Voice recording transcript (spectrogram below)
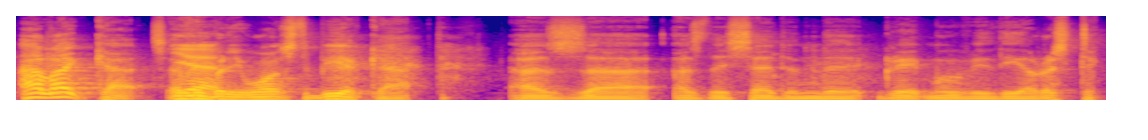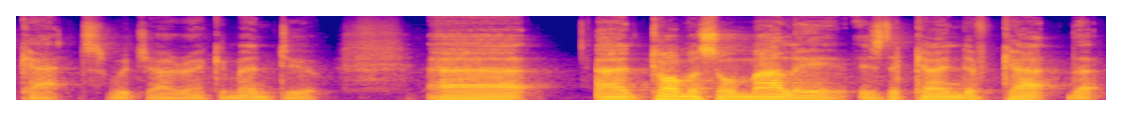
I like cats. Yeah. Everybody wants to be a cat, as uh, as they said in the great movie The Aristocats, which I recommend to you. Uh, and Thomas O'Malley is the kind of cat that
